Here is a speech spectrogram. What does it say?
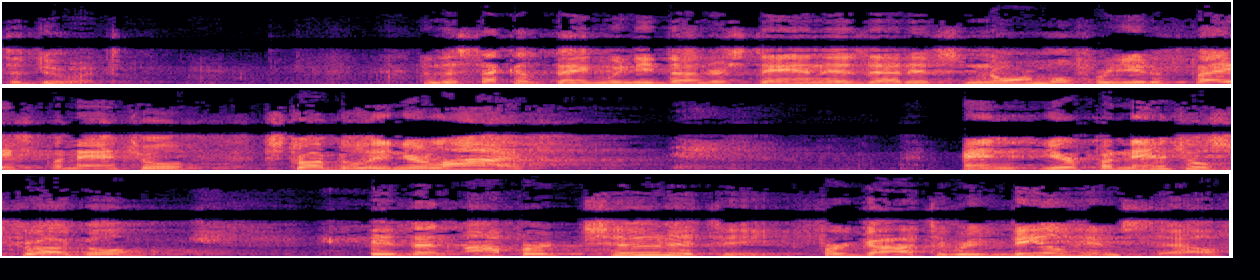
to do it. And the second thing we need to understand is that it's normal for you to face financial struggle in your life. And your financial struggle is an opportunity for God to reveal Himself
